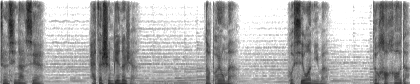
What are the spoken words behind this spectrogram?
珍惜那些还在身边的人，老朋友们。我希望你们都好好的。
